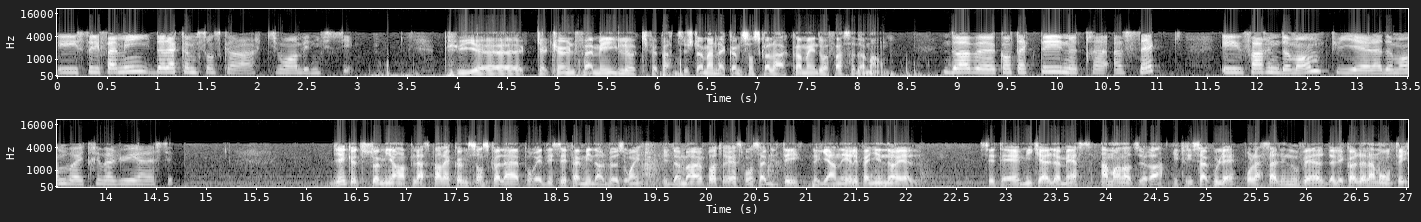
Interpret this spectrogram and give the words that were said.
Et c'est les familles de la commission scolaire qui vont en bénéficier. Puis, euh, quelqu'un, une famille là, qui fait partie justement de la commission scolaire, comment il doit faire sa demande? Ils doivent euh, contacter notre AFSEC et faire une demande, puis euh, la demande va être évaluée à la suite. Bien que tout soit mis en place par la commission scolaire pour aider ces familles dans le besoin, il demeure votre responsabilité de garnir les paniers de Noël. C'était Michael Demers, Amanda Durand et Trissa Goulet pour la salle des nouvelles de l'École de la Montée.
